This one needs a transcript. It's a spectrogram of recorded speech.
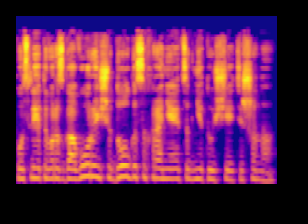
После этого разговора еще долго сохраняется гнетущая тишина.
